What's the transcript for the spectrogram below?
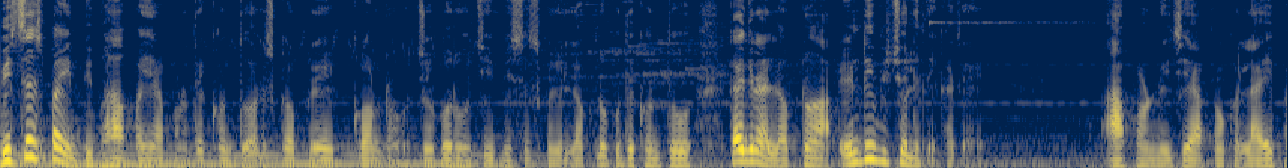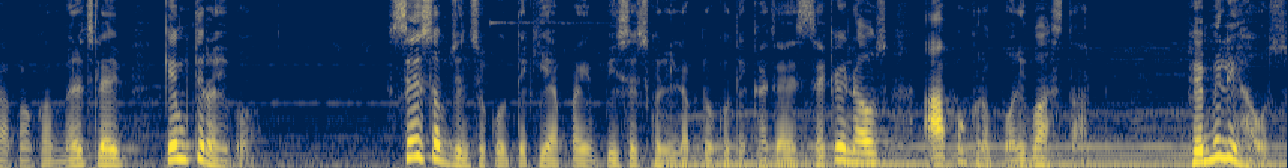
विशेषपी बहुत देखते अरस्कोप्रे कौन जोग रोचे विशेषकर लग्न को देखूँ कहीं लग्न इंडिविजुअली देखा जाए आप निजे आप लाइफ आप मेरेज लाइफ केमती र से सब जिन देखापी विशेषकर लग्न को देखा जाए सेकेंड हाउस आपंकर स्थान फैमिली हाउस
